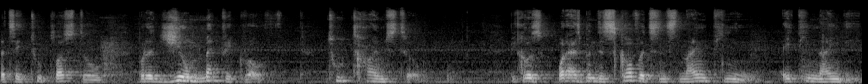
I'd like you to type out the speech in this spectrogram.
let's say 2 plus 2, but a geometric growth, 2 times 2. Because what has been discovered since 19, 1890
